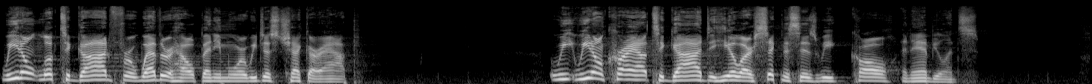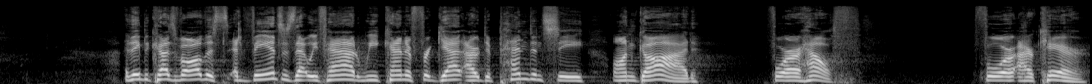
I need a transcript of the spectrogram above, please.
We don't look to God for weather help anymore, we just check our app. We, we don't cry out to God to heal our sicknesses, we call an ambulance. I think because of all the advances that we've had, we kind of forget our dependency on God for our health, for our care.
